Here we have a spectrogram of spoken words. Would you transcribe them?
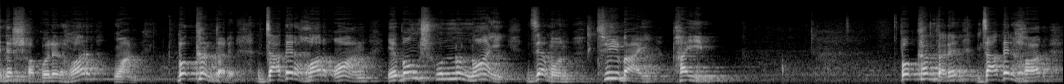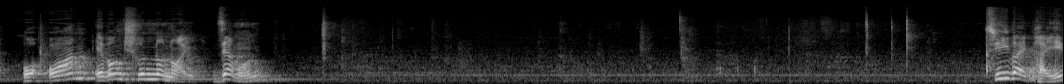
এদের সকলের হর ওয়ান পক্ষান্তরে যাদের হর ওয়ান এবং শূন্য নয়, যেমন থ্রি বাই ফাইভ পক্ষান্তরে যাদের হর ওয়ান এবং শূন্য নয়, যেমন three by five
